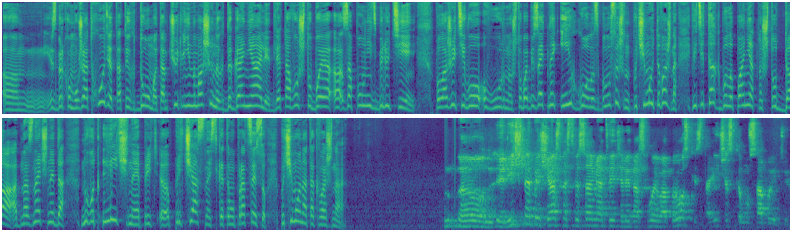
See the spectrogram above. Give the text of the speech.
э, избиркома уже отходят от их дома, там чуть ли не на машинах догоняли для того, чтобы э, заполнить бюллетень, положить его в урну, чтобы обязательно их голос был услышан. Почему это важно? Ведь и так было понятно, что да, однозначно да. Но вот личная э, причастность к этому процессу, почему она так важна? Ну, личная причастность, вы сами ответили на свой вопрос к историческому событию.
